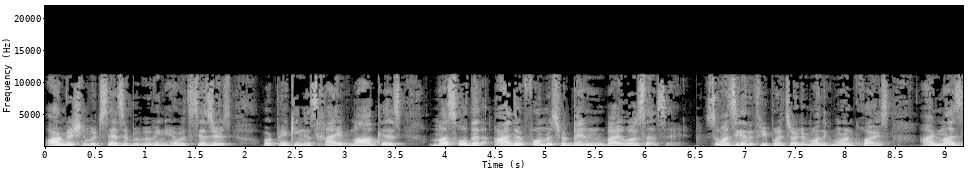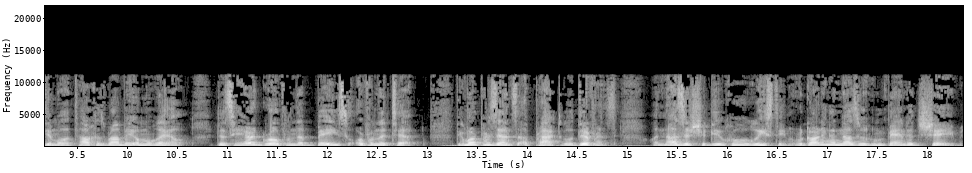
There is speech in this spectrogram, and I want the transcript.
Our Mishnah, which says that removing hair with scissors or picking as chayiv malkas, must hold that either form is forbidden by losase. So once again, the three points are number one. The Gemara inquires, I'm Mazia Rabbi or Does hair grow from the base or from the tip? The Gemara presents a practical difference. When Nazir Shagihu listim regarding a Nazir whom banded shaved,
